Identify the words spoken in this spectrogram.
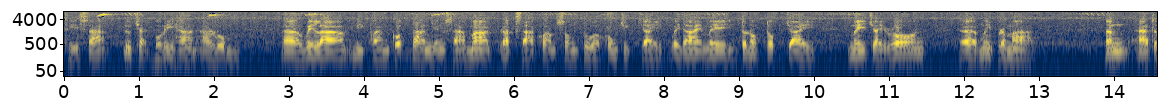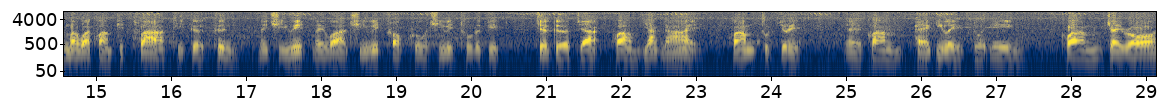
เทศะ รู้จักบริหารอารมณ์ เวลามีความกดดันยังสามารถรักษาความทรงตัวของจิตใจไว้ได้ไม่ตนกตกใจ ไม่ใจร้อนอไม่ประมาท นั้นอาจจะมาว่าความผิดพลาดที่เกิดขึ้นในชีวิตไม่ว่าชีวิตครอบครัวชีวิตธุรกิจ จะเกิดจากความยากได้ ความทุจริตความแพ้กิเลสตัวเอง ความใจร้อน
